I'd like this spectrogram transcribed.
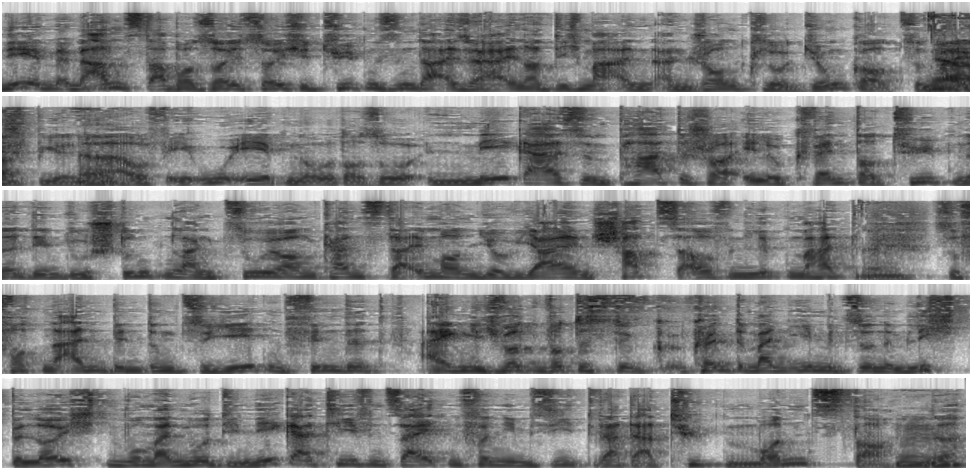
Nee, im, im Ernst, aber sol, solche Typen sind da, also erinnert dich mal an, an Jean-Claude Juncker zum Ja, Beispiel, ne? ja. auf EU-Ebene oder so. Ein mega sympathischer, eloquenter Typ, ne? dem du stundenlang zuhören kannst, der immer einen jovialen Schatz auf den Lippen hat, sofort eine Anbindung zu jedem findet. Eigentlich wird, wird es, könnte man ihn mit so einem Licht beleuchten, wo man nur die negativen Seiten von ihm sieht, wäre der Typ ein Monster, ne?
